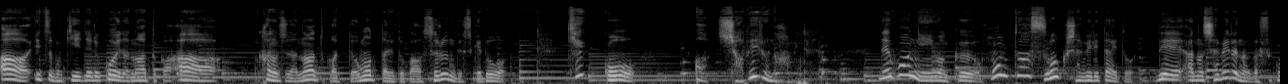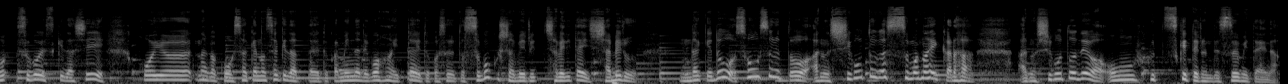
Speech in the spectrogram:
ああいつも聞いてる声だなとかああ彼女だなとかって思ったりとかするんですけど結構あ喋るなみたいな。で本人曰く本当はすごく喋りたいと。であの喋るのがすごすごい好きだしこういうなんかこう酒の席だったりとかみんなでご飯行ったりとかするとすごく喋る喋りたいし喋るんだけどそうするとあの仕事が進まないからあの仕事ではオンオフつけてるんですみたいな。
